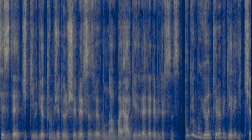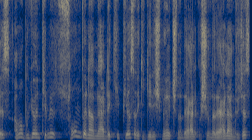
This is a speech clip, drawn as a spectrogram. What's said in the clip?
siz de ciddi bir yatırımcıya dönüşebilirsiniz ve bundan bayağı gelir elde edebilirsiniz. Bugün bu yönteme bir geri gideceğiz ama bu yöntemi son dönemlerdeki piyasadaki gelişmeler ışığında, değer, ışığında değerlendireceğiz.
